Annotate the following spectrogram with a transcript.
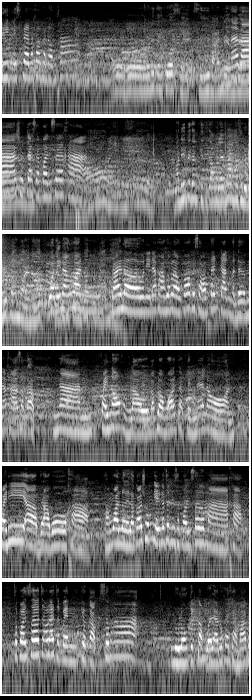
ลิฟมิสแกรนนครพนมค่ะ โอ้โห วันนี้แต่งตัวแสกสีหวานเหลืองน่ารักชุดจากสปอนเซอร์ค่ะ อ๋อวันนี้ไปทำกิจกรรมอะไรบ้างมาสรุปให้ฟังหน่อยนะครับวันนี้ทั้งวันก็สนามหน่อยได้เลยวันนี้นะคะ พวกเราก็ไปซ้อมเต้นกันเหมือนเดิมนะคะสำหรับงานไฟนอลของเรา รับรองว่าจะเต็มแน่นอน ไปที่อ่าบราโวค่ะ ทั้งวันเลยแล้วก็ช่วงเย็นก็จะมีสปอนเซอร์มาค่ะ สปอนเซอร์เจ้าแรกจะเป็นเกี่ยวกับเสื้อผ้า หนูลงติ๊กต็อกไว้แล้วทุกคนสามารถไป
